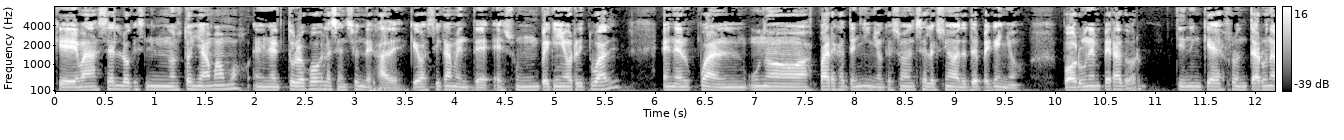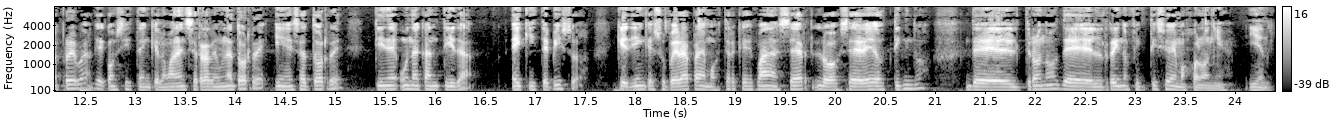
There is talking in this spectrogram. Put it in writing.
que van a hacer lo que nosotros llamamos en el tour del juego la ascensión de Jade, que básicamente es un pequeño ritual en el cual unas parejas de niños que son seleccionados desde pequeños por un emperador tienen que afrontar una prueba que consiste en que los van a encerrar en una torre y en esa torre tiene una cantidad X de pisos que tienen que superar para demostrar que van a ser los herederos dignos del trono del reino ficticio de Mojolonia. Y, en-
